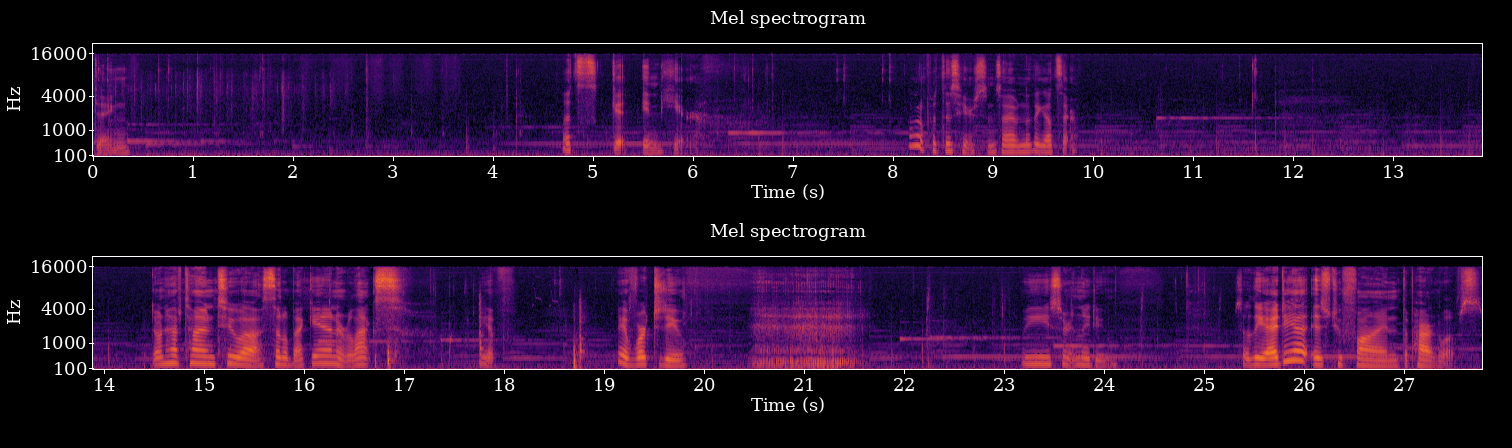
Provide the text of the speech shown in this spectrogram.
Ding. Let's get in here. I'm gonna put this here since I have nothing else there. Don't have time to uh, settle back in or relax. We have we have work to do. We certainly do. So the idea is to find the power gloves.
